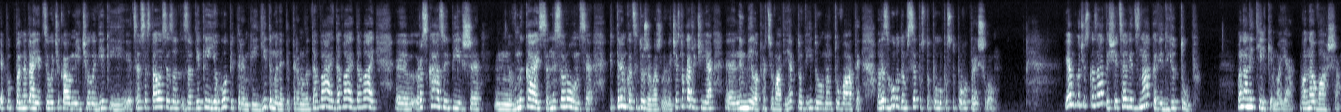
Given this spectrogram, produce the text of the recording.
Я пам'ятаю, як цього чекав мій чоловік, і це все сталося завдяки його підтримки. І діти мене підтримали. Давай, давай, давай, е, розказуй більше, вмикайся, не соромся. Підтримка це дуже важливо. Чесно кажучи, я е, не вміла працювати, як то відео монтувати, але згодом все поступово-поступово прийшло. Я вам хочу сказати, що ця відзнака від YouTube, вона не тільки моя, вона ваша.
